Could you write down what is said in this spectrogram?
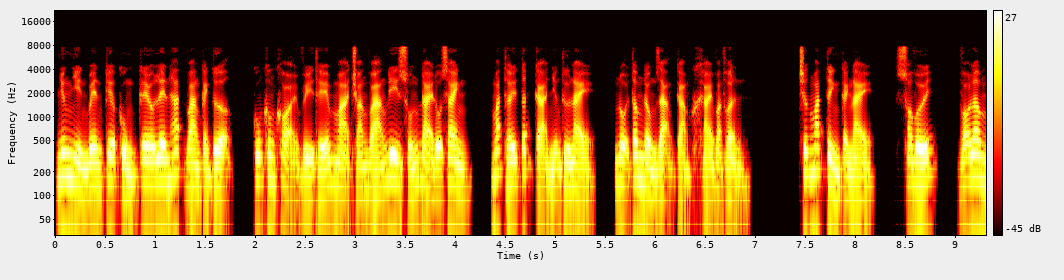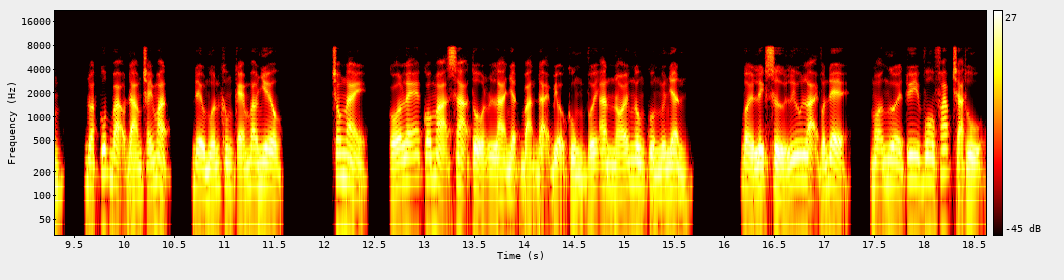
nhưng nhìn bên kia cùng kêu lên hát vang cảnh tượng, cũng không khỏi vì thế mà choáng váng đi xuống đài đỗ xanh, mắt thấy tất cả những thứ này, nội tâm đồng dạng cảm khái và phần. Trước mắt tình cảnh này, so với võ lâm, đoạt cút bạo đám cháy mặt, đều muốn không kém bao nhiêu. Trong này, có lẽ có mạ xạ tổ là nhật bản đại biểu cùng với ăn nói ngông của nguyên nhân. Bởi lịch sử lưu lại vấn đề, mọi người tuy vô pháp trả thù,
